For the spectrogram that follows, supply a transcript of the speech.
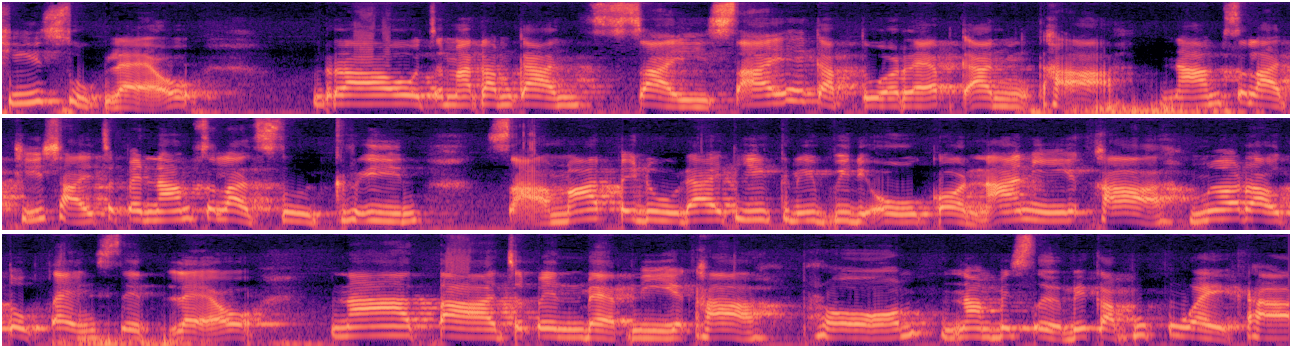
ที่สุกแล้ว เราจะมาทำการใส่ไส้ให้กับตัวแรปกันค่ะ น้ำสลัดที่ใช้จะเป็นน้ำสลัดสูตรครีน สามารถไปดูได้ที่คลิปวิดีโอก่อนหน้านี้ค่ะ เมื่อเราตกแต่งเสร็จแล้ว หน้าตาจะเป็นแบบนี้ค่ะ พร้อมนำไปเสิร์ฟให้กับผู้ป่วยค่ะ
